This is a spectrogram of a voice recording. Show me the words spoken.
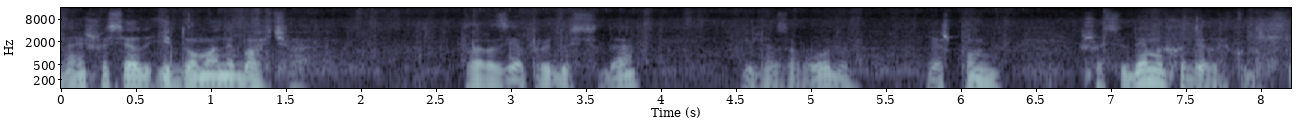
Знаєш, щось я і дома не бачу. Зараз я прийду сюди, біля заводу. Я ж пам'ятаю, що сюди ми ходили кудись.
